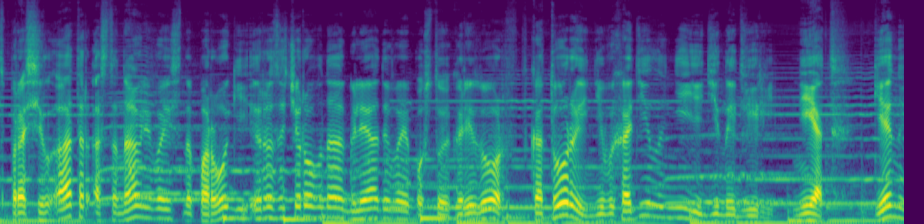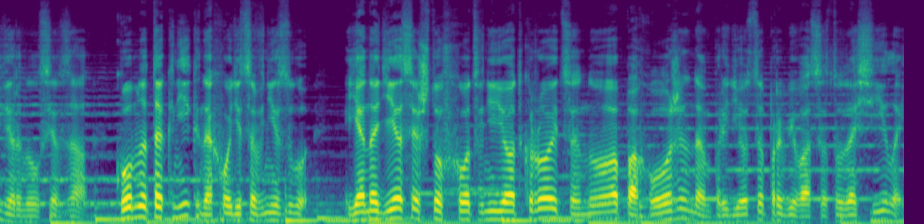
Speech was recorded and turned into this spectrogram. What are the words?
Спросил Атор, останавливаясь на пороге и разочарованно оглядывая пустой коридор, в который не выходило ни единой двери. «Нет!» Ген вернулся в зал. «Комната книг находится внизу. Я надеялся, что вход в нее откроется, но, похоже, нам придется пробиваться туда силой.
